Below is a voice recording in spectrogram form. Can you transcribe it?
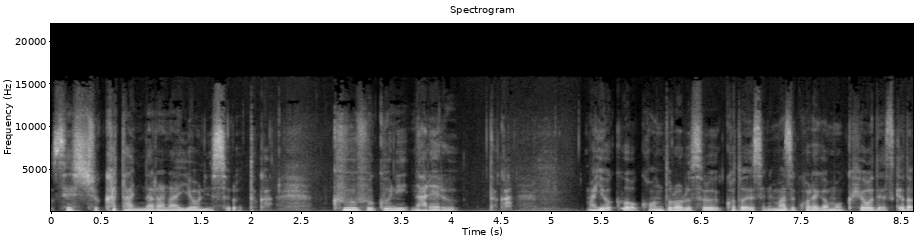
摂取過多にならないようにするとか、空腹になれる、まあ、欲をコントロールすることですね。まずこれが目標ですけど、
